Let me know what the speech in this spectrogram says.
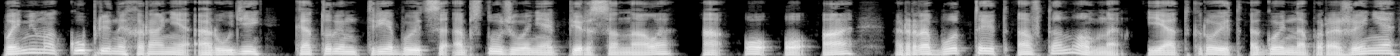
Помимо купленных ранее орудий, которым требуется обслуживание персонала, АООА работает автономно и откроет огонь на поражение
